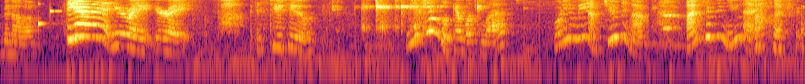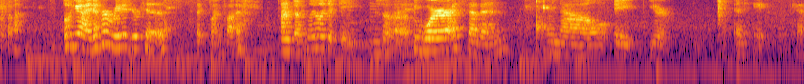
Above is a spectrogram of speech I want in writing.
Vanilla. Damn it! You're right. You're right. Fuck. It's two two. You can't look at what's left. What do you mean? I'm choosing them. I'm kissing you next. Oh, I forgot. Okay, I never rated your kiss. 6.5. I'm definitely like an eight. Shut up. You were a 7, and now Eight. you're an 8. Okay.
